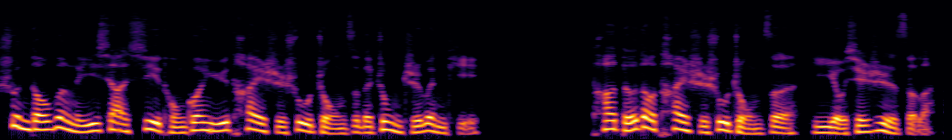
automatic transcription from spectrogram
顺道问了一下系统关于太史树种子的种植问题，他得到太史树种子已有些日子了，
